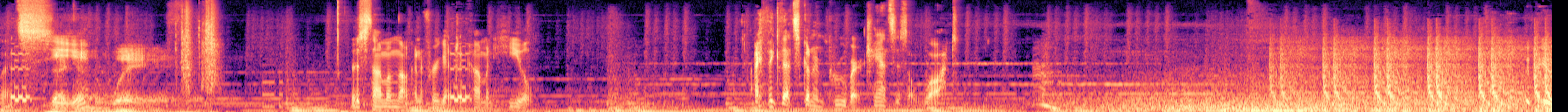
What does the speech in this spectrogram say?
Let's see. This time I'm not going to forget to come and heal. I think that's going to improve our chances a lot. Pew pew,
